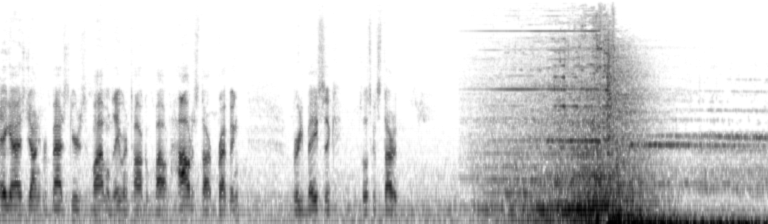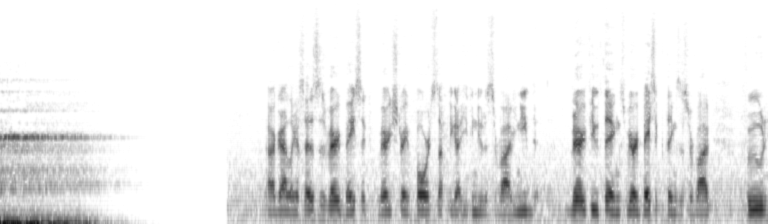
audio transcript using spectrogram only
Hey guys, Johnny from Badge Gear Survival. Today we're going to talk about how to start prepping. Pretty basic, so let's get started. Alright guys, like I said, this is very basic, very straightforward stuff you got you can do to survive. You need very few things, very basic things to survive. Food,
